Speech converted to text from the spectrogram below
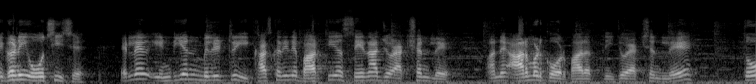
એ ઘણી ઓછી છે. એટલે ઇન્ડિયન મિલિટરી ખાસ કરીને ભારતીય સેના જો એક્શન લે અને આર્મડ કોર ભારતની જો એક્શન લે તો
